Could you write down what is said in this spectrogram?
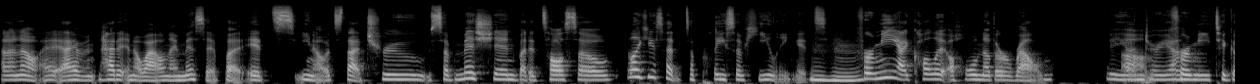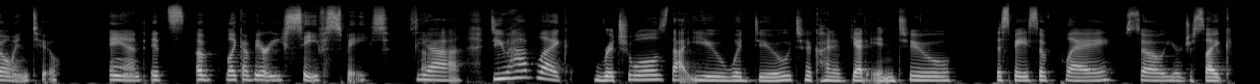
I don't know, I, I haven't had it in a while and I miss it, but it's, you know, it's that true submission, but it's also, like you said, it's a place of healing. It's, Mhm. for me, I call it a whole nother realm um, enter, yeah. for me to go into. And it's a like a very safe space. So, Yeah. Do you have like rituals that you would do to kind of get into the space of play? So you're just like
